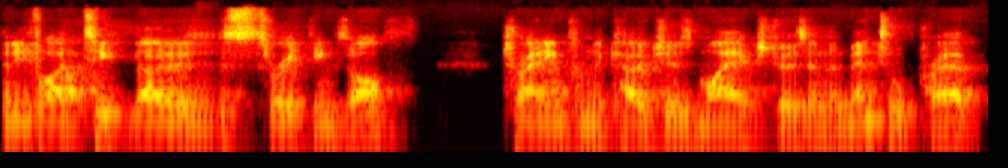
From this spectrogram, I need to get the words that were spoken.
And if I tick those three things off, training from the coaches, my extras, and the mental prep,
